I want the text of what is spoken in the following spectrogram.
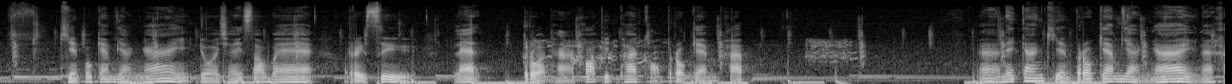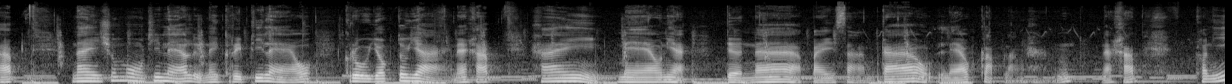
2 เขียนโปรแกรมอย่างง่าย โดยใช้ซอฟต์แวร์ หรือสื่อ และตรวจหาข้อผิดพลาดของโปรแกรมครับ ในการเขียนโปรแกรมอย่างง่ายนะครับ ในชั่วโมงที่แล้วหรือในคลิปที่แล้ว ครูยกตัวอย่างนะครับ ให้แมวเนี่ยเดินหน้าไป3ก้าวแล้วกลับหลังหันนะครับ คราวนี้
